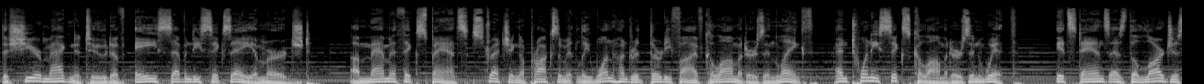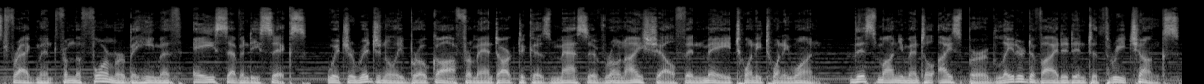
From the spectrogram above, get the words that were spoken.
the sheer magnitude of A76A emerged, a mammoth expanse stretching approximately 135 kilometers in length and 26 kilometers in width. It stands as the largest fragment from the former behemoth A76, which originally broke off from Antarctica's massive Ronne ice shelf in May 2021. This monumental iceberg later divided into three chunks,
